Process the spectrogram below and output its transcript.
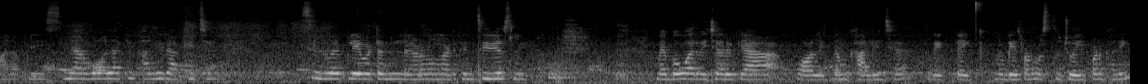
મારા પ્લીઝ મેં આ વોલ આખી ખાલી રાખી છે. સિલ્વર પ્લે બટન લગાડવા માટે સિરિયસલી મેં બહુ વાર વિચાર્યું કે આ હોલ એકદમ ખાલી છે, તો એક કંઈક મેં બે ત્રણ વસ્તુ જોઈ પણ ખરી.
